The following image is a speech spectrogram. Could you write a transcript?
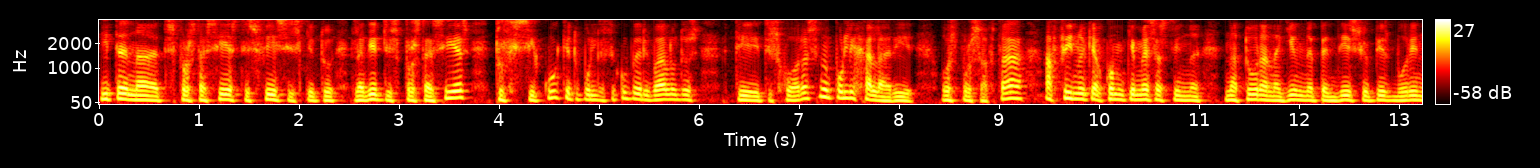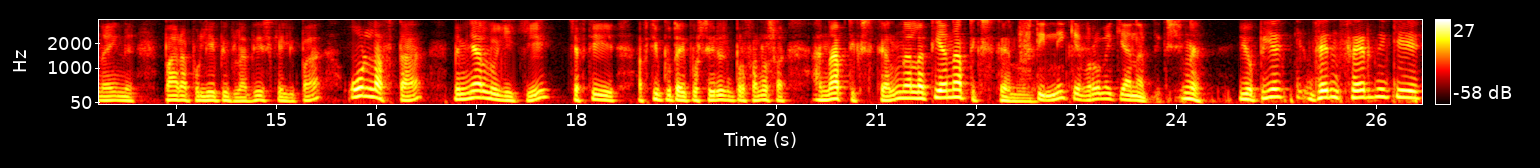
είτε να, της προστασίας της φύσης και του, δηλαδή της προστασίας του φυσικού και του πολιτιστικού περιβάλλοντος τη, της χώρας. Είμαι πολύ χαλαρή ως προς αυτά. Αφήνω και ακόμη και μέσα στην Natura να γίνουν επενδύσεις οι οποίες μπορεί να είναι πάρα πολύ επιβλαβείς κλπ. Όλα αυτά με μια λογική και αυτοί, αυτοί που τα υποστηρίζουν προφανώς ανάπτυξη θέλουν, αλλά τι ανάπτυξη θέλουν; Φτηνή και βρώμικη ανάπτυξη. Ναι, η οποία δεν φέρνει και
